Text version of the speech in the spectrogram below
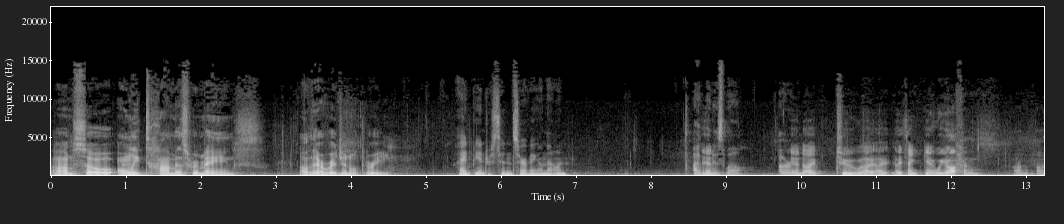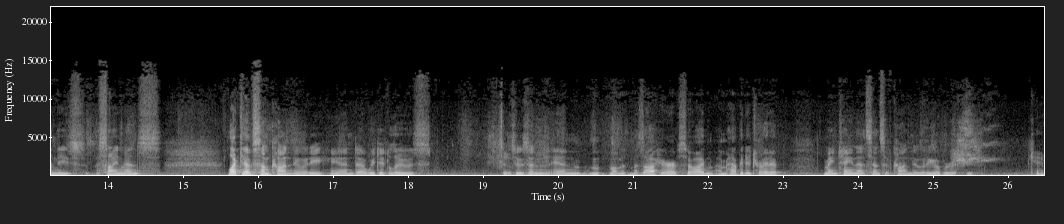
Um, so only Thomas remains of the original three. I'd be interested in serving on that one. I would And- as well. Or And I, too, I, I- I think, you know, we often, on, on these assignments, like to have some continuity, and uh, we did lose Susan and M- M- Mazahir, so I'm, I'm happy to try to maintain that sense of continuity over issues. Okay.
